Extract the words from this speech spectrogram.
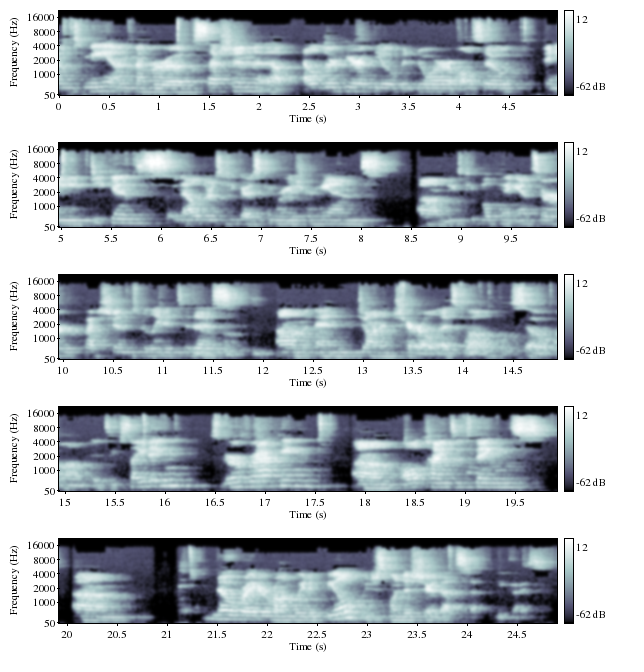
come to me. I'm a member of session, elder here at the open door. Also, any deacons and elders, if you guys can raise your hands. Um, these people can answer questions related to this, um, and John and Cheryl as well. So um, it's exciting, it's nerve wracking, um, all kinds of things. Um, no right or wrong way to feel. We just wanted to share that stuff with you guys.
